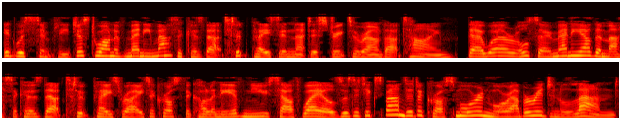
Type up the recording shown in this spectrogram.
It was simply just one of many massacres that took place in that district around that time. There were also many other massacres that took place right across the colony of New South Wales as it expanded across more and more Aboriginal land.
